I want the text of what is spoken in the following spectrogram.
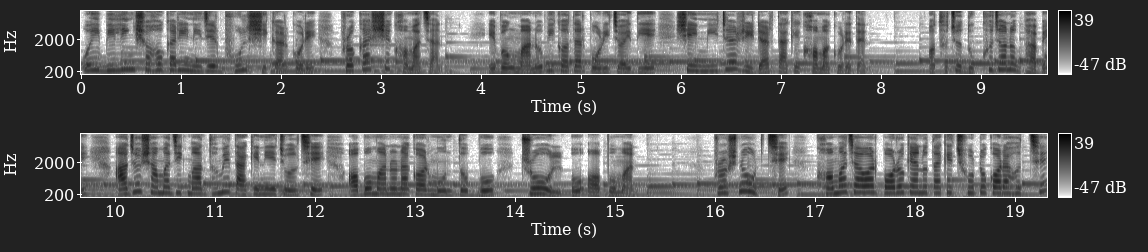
ওই বিলিং সহকারী নিজের ভুল স্বীকার করে প্রকাশ্যে ক্ষমা চান এবং মানবিকতার পরিচয় দিয়ে সেই মিটার রিডার তাকে ক্ষমা করে দেন। অথচ দুঃখজনকভাবে আজও সামাজিক মাধ্যমে তাকে নিয়ে চলছে অবমাননাকর মন্তব্য, ট্রোল ও অপমান। প্রশ্ন উঠছে, ক্ষমা চাওয়ার পরও কেন তাকে ছোট করা হচ্ছে?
